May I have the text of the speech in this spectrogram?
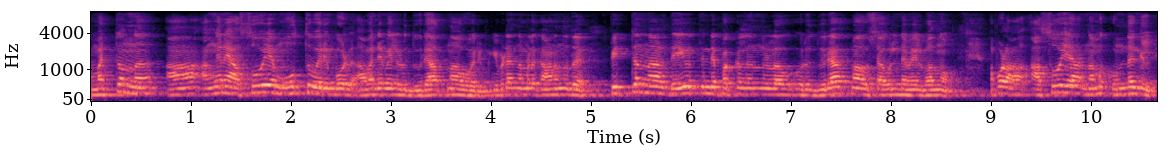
മറ്റൊന്ന് ആ അങ്ങനെ അസൂയ മൂത്ത് വരുമ്പോൾ അവന്റെ മേലൊരു ദുരാത്മാവ് വരും. ഇവിടെ നമ്മൾ കാണുന്നത് പിറ്റന്നാൾ ദൈവത്തിന്റെ പക്കൽ നിന്നുള്ള ഒരു ദുരാത്മാവ് ശൗലിന്റെ മേൽ വന്നു. അപ്പോൾ അസൂയ നമുക്കുണ്ടെങ്കിൽ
